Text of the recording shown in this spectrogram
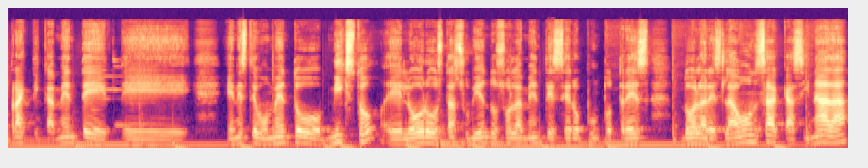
prácticamente... Eh, en este momento mixto. El oro está subiendo solamente 0.3 dólares la onza, casi nada.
